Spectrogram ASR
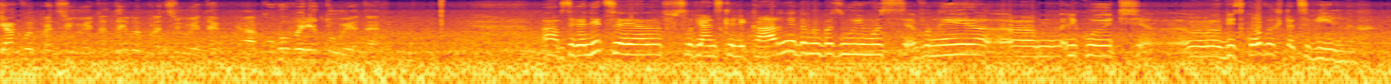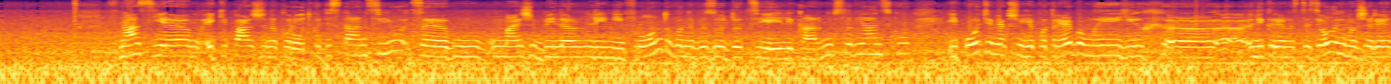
Як ви працюєте? Де ви працюєте? Кого ви рятуєте? А взагалі це в слов'янській лікарні, де ми базуємось. Вони ем, лікують е, військових та цивільних. В нас є екіпажі на коротку дистанцію. Це майже біля лінії фронту. Вони везуть до цієї лікарні в Слов'янську. І потім, якщо є потреба, ми їх е, е, лікарі-анестезіологи ми вже е,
